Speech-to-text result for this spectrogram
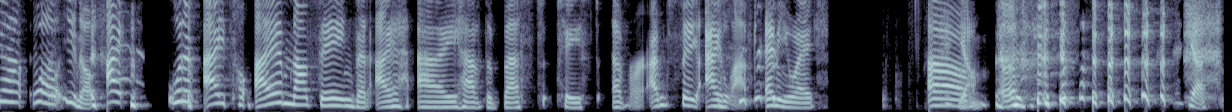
Yeah, well, you know, I what I told I am not saying that I I have the best taste ever. I'm just saying I laughed anyway. Um yeah. yes.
